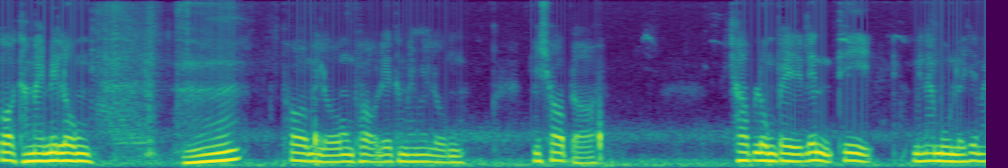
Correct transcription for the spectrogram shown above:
ก็ทำไมไม่ลงพ่อไม่ลง พ่อเลยทำไมไม่ลง ไม่ชอบหรอ ชอบลงไปเล่นที่แม่น้ำมูลเลยใช่ไหม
